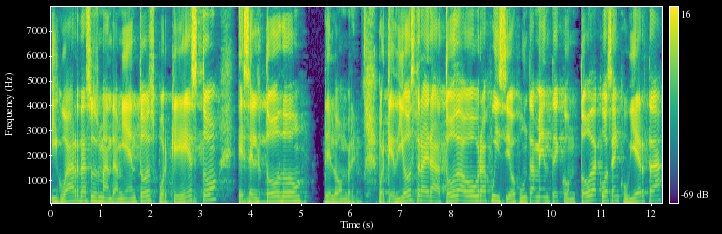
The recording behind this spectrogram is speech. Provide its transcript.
y guarda sus mandamientos porque esto es el todo del hombre. Porque Dios traerá toda obra a juicio juntamente con toda cosa encubierta,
